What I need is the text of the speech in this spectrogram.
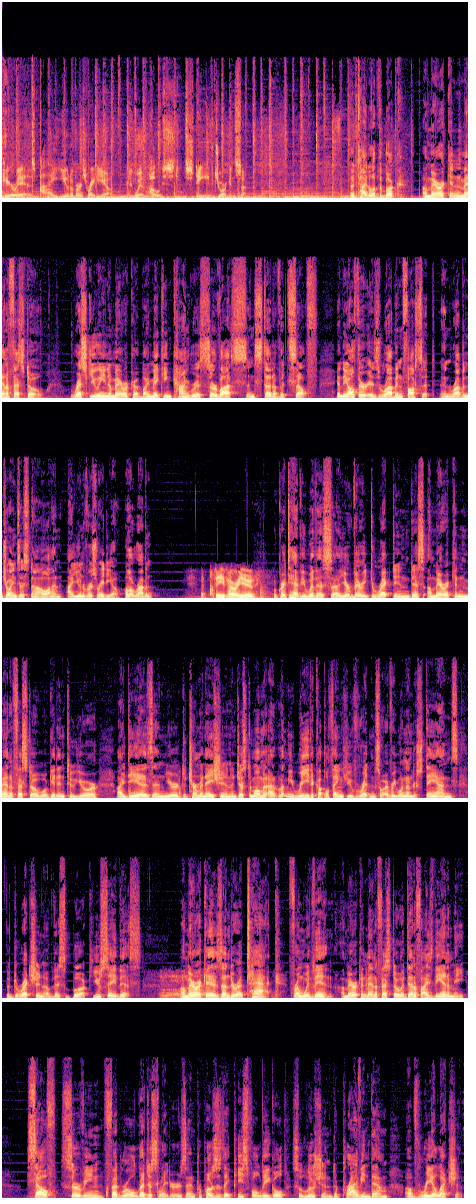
Here is iUniverse Radio with host Steve Jorgensen. The title of the book American Manifesto Rescuing America by Making Congress Serve Us Instead of Itself. And the author is Robin Fawsett. And Robin joins us now on iUniverse Radio. Hello, Robin. Steve, how are you? Well, great to have you with us. Uh, you're very direct in this American Manifesto. We'll get into your ideas and your determination in just a moment. Uh, let me read a couple things you've written so everyone understands the direction of this book. You say this America is under attack from within. American Manifesto identifies the enemy self serving federal legislators and proposes a peaceful legal solution depriving them of re election.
